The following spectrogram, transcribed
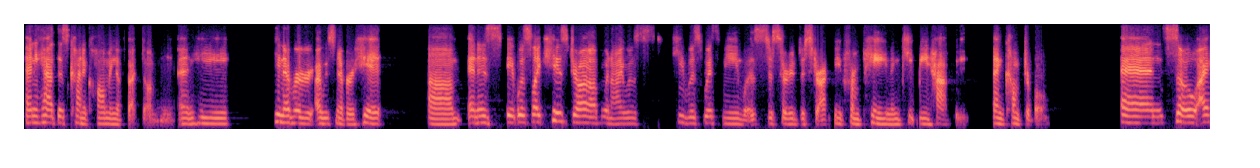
And he had this kind of calming effect on me. And he, he never, I was never hit. Um, and his, it was like his job when I was, he was with me was to sort of distract me from pain and keep me happy and comfortable. And so I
